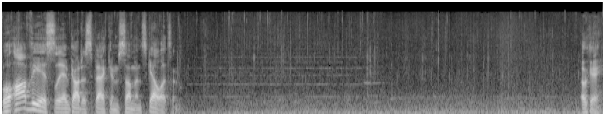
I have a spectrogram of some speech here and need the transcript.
Well, obviously, I've got to spec and summon Skeleton. Okay,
